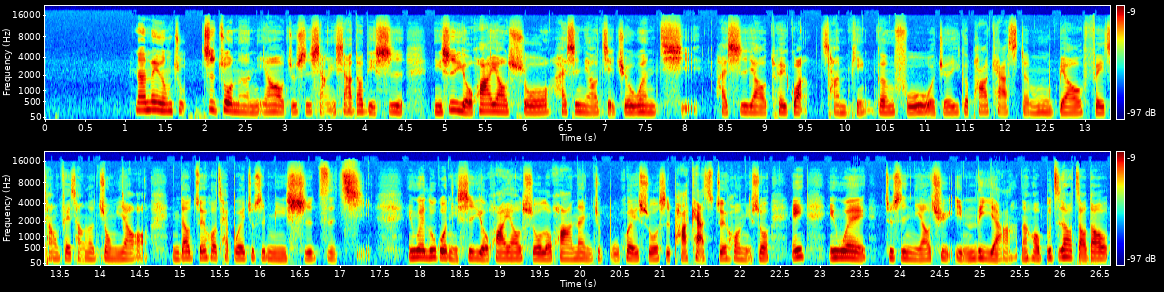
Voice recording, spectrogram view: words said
那内容制制作呢？你要就是想一下，到底是你是有话要说，还是你要解决问题？还是要推广产品跟服务，我觉得一个 podcast 的目标非常非常的重要哦。你到最后才不会就是迷失自己，因为如果你是有话要说的话，那你就不会说是 podcast。最后你说，诶，因为就是你要去盈利啊，然后不知道找到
